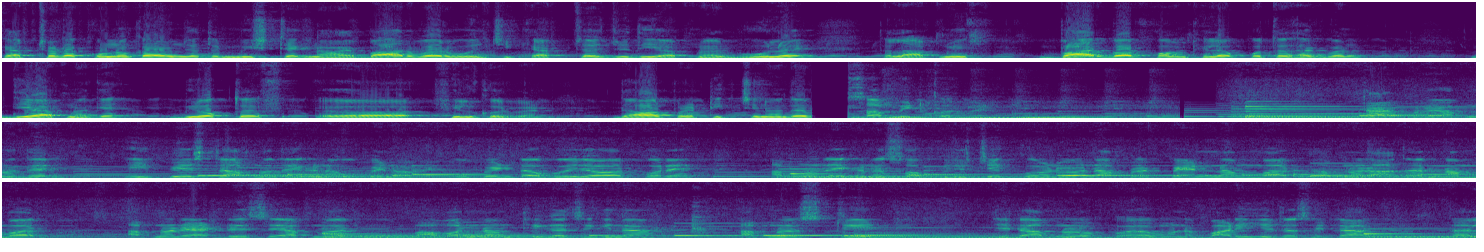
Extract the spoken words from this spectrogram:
ক্যাপচারটা কোনো কারণ যাতে মিস্টেক না হয়। বারবার বলছি ক্যাপচার যদি আপনার ভুল হয়, তাহলে আপনি বারবার ফর্ম ফিল করতে থাকবেন। দিয়ে আপনাকে বিরক্ত ফিল করবেন। দেওয়ার পরে টিক চিহ্ন দেবেন। সাবমিট করবেন। তারপরে আপনাদের এই পেজটা আপনাদের এখানে ওপেন হবে। ওপেনটা হয়ে যাওয়ার পরে আপনারা এখানে সব কিছু চেক করে নেবেন। আপনার প্যান নাম্বার আপনার আধার নাম্বার আপনার অ্যাড্রেসে আপনার বাবার নাম ঠিক আছে কি না আপনার স্ট্রিট যেটা আপনার মানে বাড়ি যেটা সেটা, তার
